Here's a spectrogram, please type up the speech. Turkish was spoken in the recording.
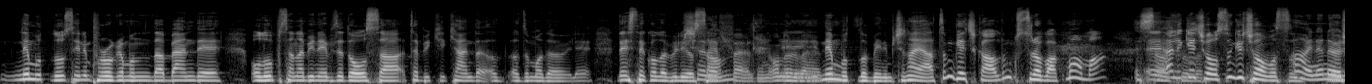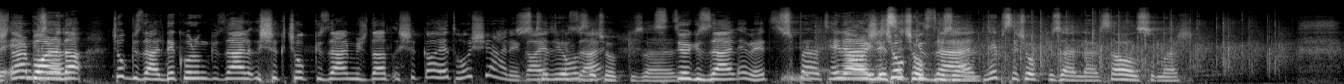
ne mutlu senin programında ben de olup sana bir nebze de olsa tabii ki kendi ad- adıma da öyle destek olabiliyorsam. Şeref verdin, onur e, verdin. Ne mutlu benim için hayatım. Geç kaldım kusura bakma ama e, Estağfurullah. hani geç olsun güç olmasın. Aynen öyle. demişler. En Bu güzel- arada çok güzel dekorun güzel, ışık çok güzel Müjdat. Işık gayet hoş yani gayet Stüdyomuz güzel. da çok güzel. Stüdyo güzel evet. Süper TV Enerji ailesi çok, güzel. Hepsi çok güzeller. Sağ olsunlar.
